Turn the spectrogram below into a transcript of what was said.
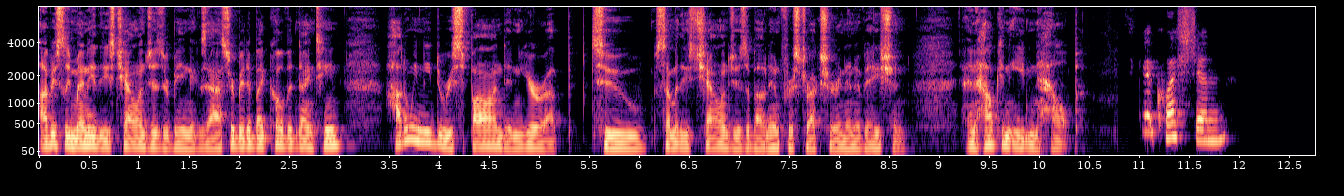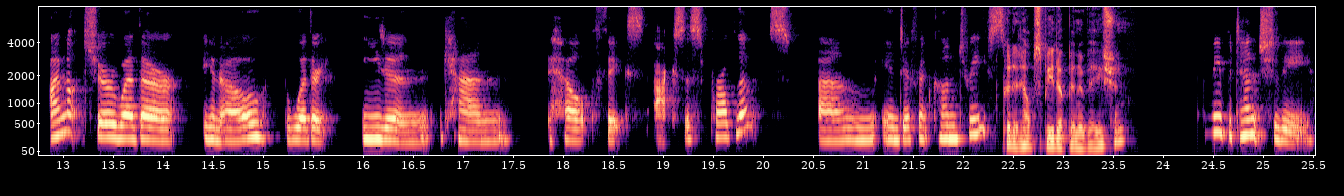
Obviously, many of these challenges are being exacerbated by COVID 19. How do we need to respond in Europe to some of these challenges about infrastructure and innovation? And how can EHDEN help? It's a good question. I'm not sure whether, you know, whether EHDEN can help fix access problems um, in different countries. Could it help speed up innovation? I mean, potentially.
